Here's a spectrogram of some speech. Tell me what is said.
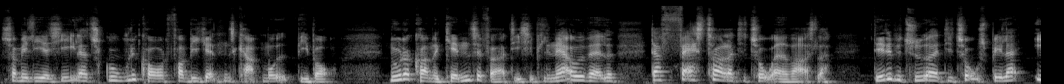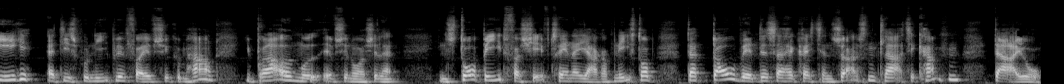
som Elias Jelerts gule kort fra weekendens kamp mod Viborg. Nu er der kommet kendelse for disciplinærudvalget, der fastholder de to advarsler – dette betyder, at de to spillere ikke er disponible for FC København i braget mod FC Nordsjælland. En stor bet for cheftræner Jakob Nestrup, der dog ventede sig at have Christian Sørensen klar til kampen, der jo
